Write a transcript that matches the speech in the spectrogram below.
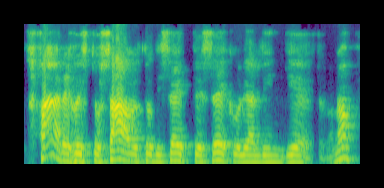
fare questo salto di sette secoli all'indietro, no?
